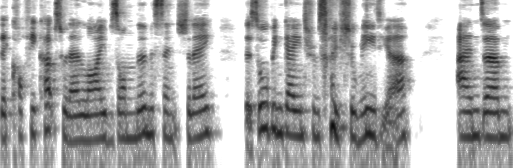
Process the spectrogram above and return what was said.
their coffee cups with their lives on them essentially that's all been gained from social media. And um,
